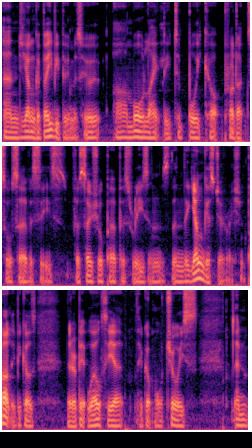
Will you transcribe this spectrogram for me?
and younger baby boomers who are more likely to boycott products or services for social purpose reasons than the youngest generation, partly because they're a bit wealthier, they've got more choice, and,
